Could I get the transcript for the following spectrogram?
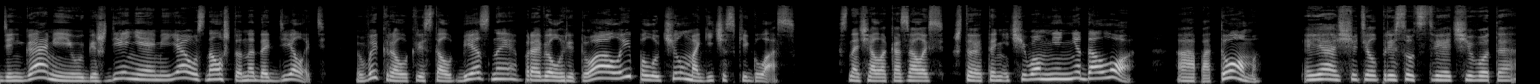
Деньгами и убеждениями я узнал, что надо делать. Выкрал кристалл бездны, провел ритуал и получил магический глаз. Сначала казалось, что это ничего мне не дало, а потом я ощутил присутствие чего-то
